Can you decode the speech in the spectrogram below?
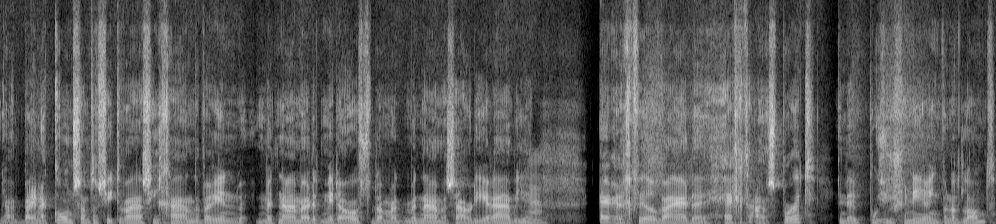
ja, bijna constant een situatie gaande waarin met name uit het Midden-Oosten, maar met name Saudi-Arabië, ja. erg veel waarde hecht aan sport in de positionering van het land.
